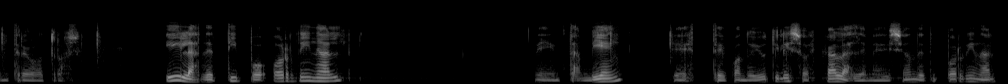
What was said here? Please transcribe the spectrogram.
entre otros. Y las de tipo ordinal, eh, también, este, cuando yo utilizo escalas de medición de tipo ordinal,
